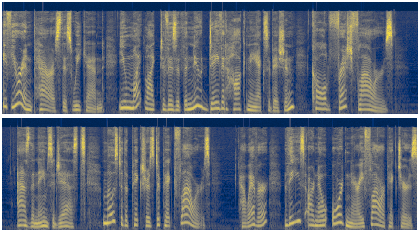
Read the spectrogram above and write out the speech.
If you're in Paris this weekend, you might like to visit the new David Hockney exhibition called Fresh Flowers. As the name suggests, most of the pictures depict flowers. However, these are no ordinary flower pictures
